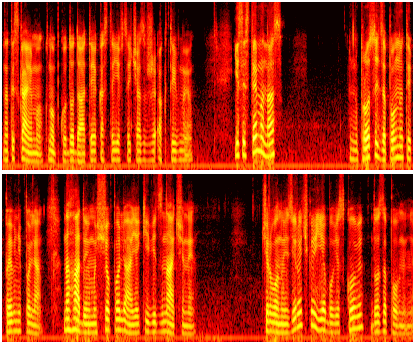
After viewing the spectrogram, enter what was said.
Натискаємо кнопку Додати, яка стає в цей час вже активною. І система нас просить заповнити певні поля. Нагадуємо, що поля, які відзначені червоною зірочкою, є обов'язкові до заповнення.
